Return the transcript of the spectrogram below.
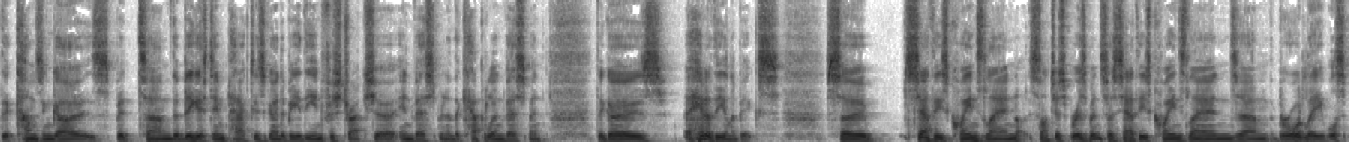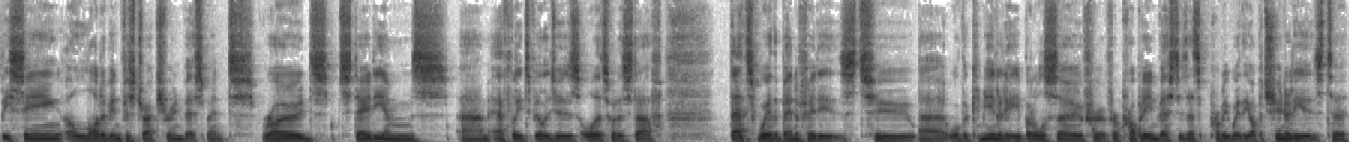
that comes and goes. But um, the biggest impact is going to be the infrastructure investment and the capital investment that goes ahead of the Olympics. So Southeast Queensland, it's not just Brisbane, so Southeast Queensland um, broadly will be seeing a lot of infrastructure investment, roads, stadiums, um, athletes' villages, all that sort of stuff. That's where the benefit is to uh, well the community, but also for, for property investors. That's probably where the opportunity is to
